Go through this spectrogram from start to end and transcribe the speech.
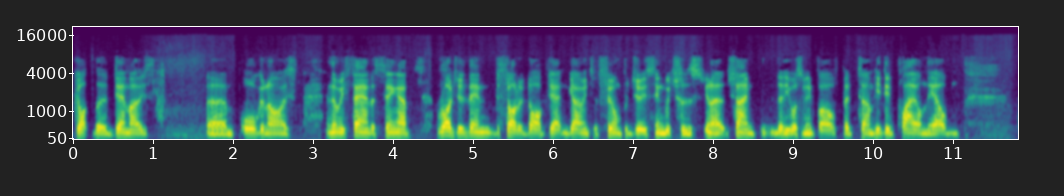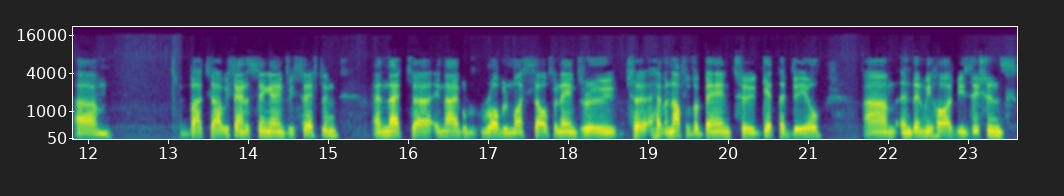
got the demos um, organised. And then we found a singer. Roger then decided to opt out and go into film producing, which was, you know, shame that he wasn't involved, but um, he did play on the album. Um, but uh, we found a singer, Andrew Sefton, and that uh, enabled Rob and myself and Andrew to have enough of a band to get the deal. Um, and then we hired musicians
